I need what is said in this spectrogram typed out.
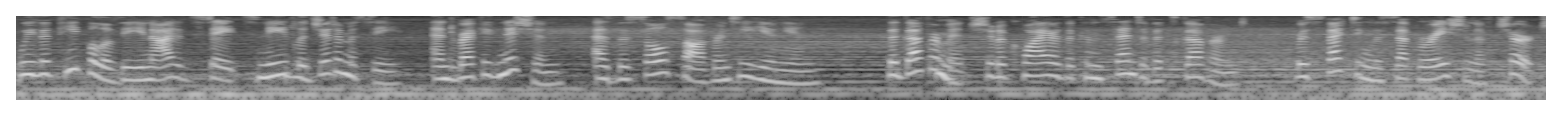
We the people of the United States need legitimacy and recognition as the sole sovereignty union. The government should acquire the consent of its governed, respecting the separation of church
